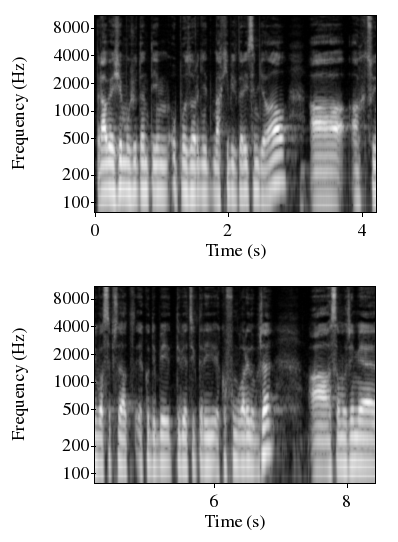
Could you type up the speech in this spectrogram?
právě, že můžu ten tým upozornit na chyby, které jsem dělal a, a chci jim vlastně předat jako kdyby ty věci, které jako fungovaly dobře a samozřejmě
